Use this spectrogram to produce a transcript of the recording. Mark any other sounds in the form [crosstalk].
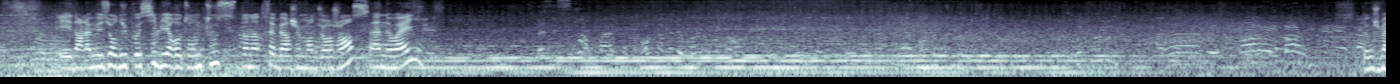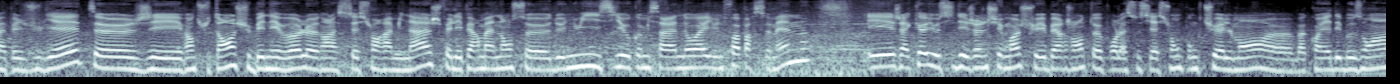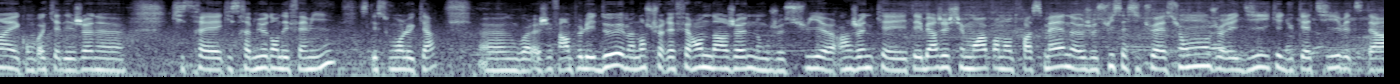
Et dans la mesure du possible, ils retournent tous dans notre hébergement d'urgence à Noailles. Donc je m'appelle Juliette, euh, j'ai 28 ans, je suis bénévole dans l'association Ramina. Je fais les permanences euh, de nuit ici au commissariat de Noailles une fois par semaine. Et j'accueille aussi des jeunes chez moi. Je suis hébergeante pour l'association ponctuellement euh, bah, quand il y a des besoins et qu'on voit qu'il y a des jeunes qui, seraient, qui seraient mieux dans des familles, ce qui est souvent le cas. donc voilà, j'ai fait un peu les deux et maintenant je suis référente d'un jeune. Donc je suis un jeune qui a été hébergé chez moi pendant trois semaines. Je suis sa situation juridique, éducative, etc.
